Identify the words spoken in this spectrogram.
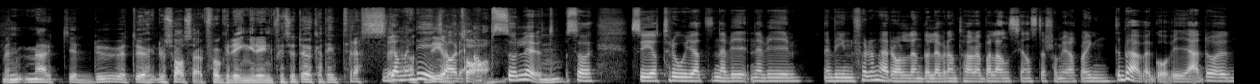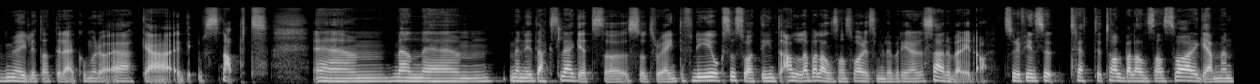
Men märker du ett Du sa så här, folk ringer in. Finns det ett ökat intresse Ja, men det gör det absolut. Mm. Så, så jag tror ju att när vi, när vi när vi inför den här rollen då leverantör av balanstjänster som gör att man inte behöver gå via, då är det möjligt att det där kommer att öka snabbt. Ehm, men, ehm, men i dagsläget så, så, tror jag inte, för det är också så att det är inte alla balansansvariga som levererar reserver idag. Så det finns ett 30-tal balansansvariga, men,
